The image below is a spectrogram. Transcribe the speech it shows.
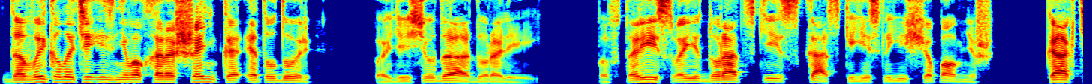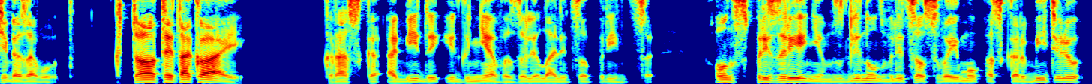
да выколоти из него хорошенько эту дурь. Пойди сюда, дуралей, повтори свои дурацкие сказки, если еще помнишь. Как тебя зовут? Кто ты такой? Краска обиды и гнева залила лицо принца. Он с презрением взглянул в лицо своему оскорбителю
